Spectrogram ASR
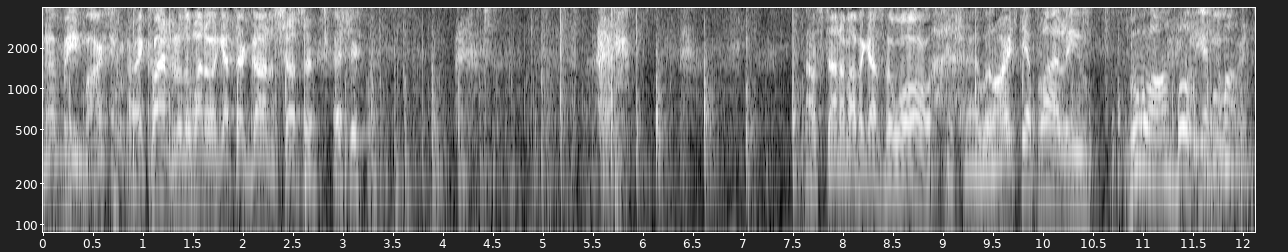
Not me, Marshal. All right, climb through the window and get their guns, Chester. Yes, sir. Now stand them up against the wall. Yes, sir, I will. All right, step lively, you. Move along, both of you. Come on.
